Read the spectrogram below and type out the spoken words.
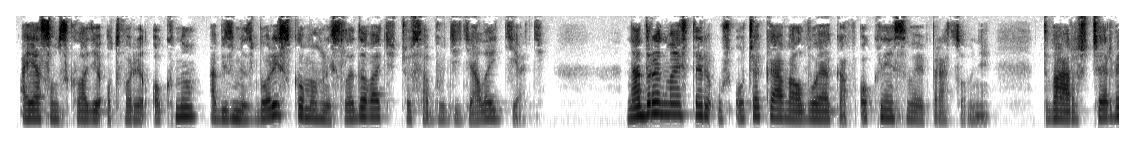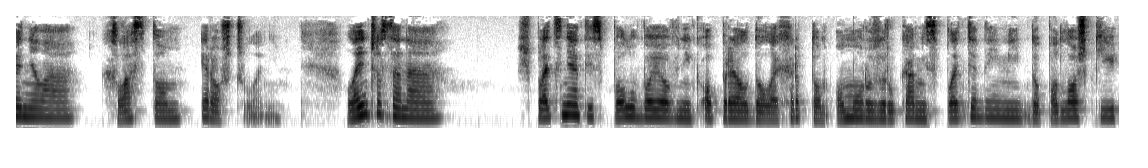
a ja som v sklade otvoril okno, aby sme s Boriskom mohli sledovať, čo sa bude ďalej diať. Nadredmeister už očakával vojaka v okne svojej pracovne. Tvár zčervenelá, chlastom i rozčulením. Len čo sa na šplecňatý spolubojovník oprel dole chrbtom o s rukami spletenými do podložky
